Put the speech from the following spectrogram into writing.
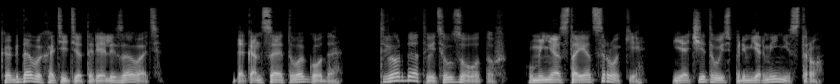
Когда вы хотите это реализовать? До конца этого года, твердо ответил Золотов. У меня стоят сроки. Я отчитываюсь премьер-министру.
